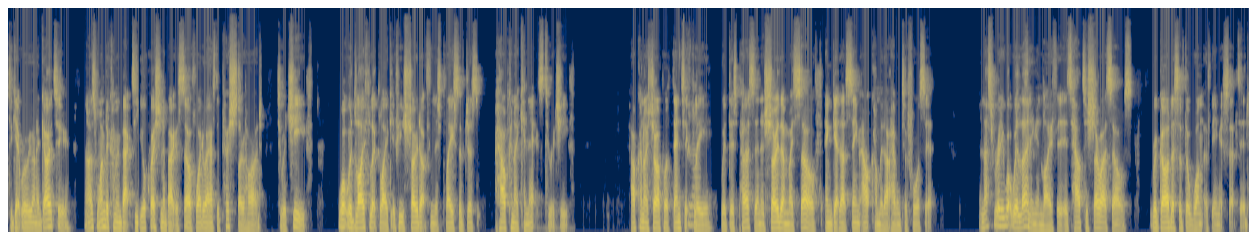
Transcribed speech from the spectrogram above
to get where we want to go to. And I just wonder, coming back to your question about yourself, why do I have to push so hard to achieve? What would life look like if you showed up from this place of just how can I connect to achieve? How can I show up authentically yeah. with this person and show them myself and get that same outcome without having to force it? And that's really what we're learning in life is how to show ourselves regardless of the want of being accepted.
